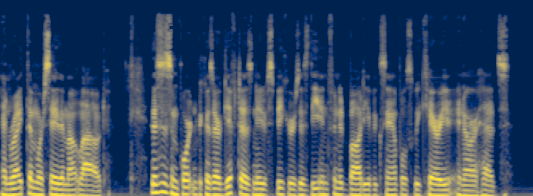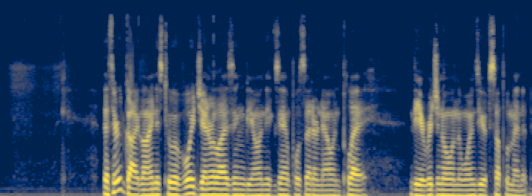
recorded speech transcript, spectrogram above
and write them or say them out loud. This is important because our gift as native speakers is the infinite body of examples we carry in our heads. The third guideline is to avoid generalizing beyond the examples that are now in play, the original and the ones you have supplemented.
